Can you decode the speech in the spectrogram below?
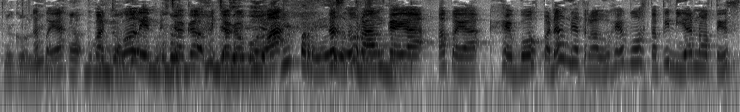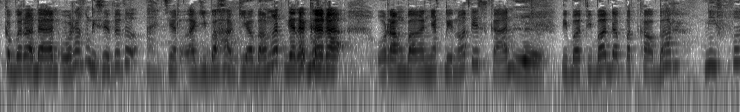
Ngegolin. apa ya Eh, bukan menjaga- ngegolin menjaga menjaga Iya, bola kiper ya, terus iya, orang kayak apa ya heboh padahal nggak terlalu heboh tapi dia notice keberadaan orang di situ tuh anjir lagi bahagia banget gara-gara orang banyak di notice kan Iya. tiba-tiba dapat kabar Niva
